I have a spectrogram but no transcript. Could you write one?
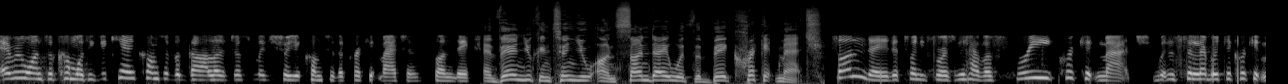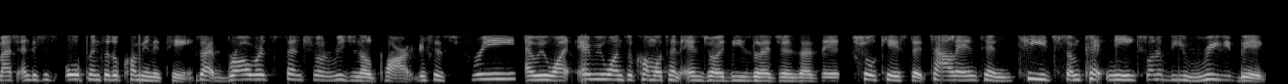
Everyone to come out. If you can't come to the gala, just make sure you come to the cricket match on Sunday. And then you continue on Sunday with the big cricket match. Sunday, the 21st, we have a free cricket match with a celebrity cricket match, and this is open to the community. It's at Broward Central Regional Park. This is free, and we want everyone to come out and enjoy these legends as they showcase their talent and teach some techniques. It's going to be really big.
